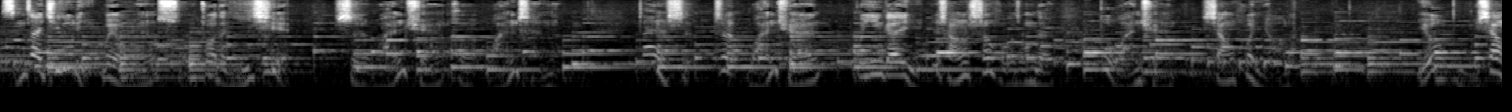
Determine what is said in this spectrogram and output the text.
神在基督里为我们所做的一切是完全和完成了，但是这完全不应该与日常生活中的不完全相混淆了。有五项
